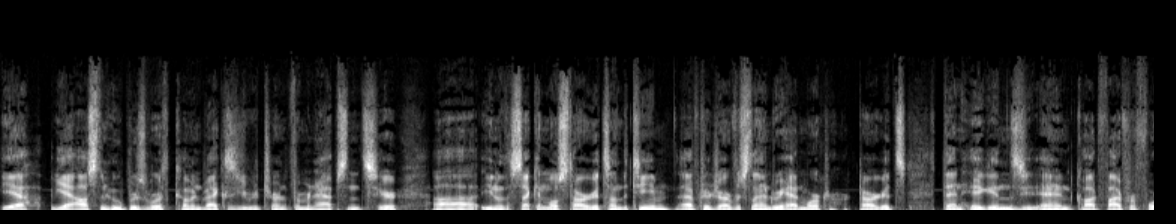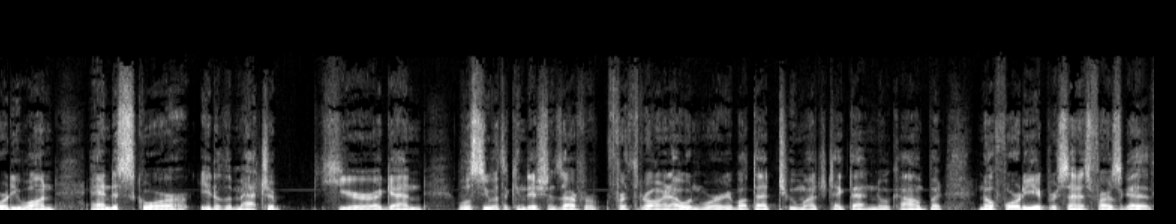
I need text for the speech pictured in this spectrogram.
Yeah, yeah. Austin Hooper's worth coming back because he returned from an absence here. Uh, you know, the second most targets on the team after Jarvis Landry had more tar- targets than Higgins and caught five for 41 and a score. You know, the matchup here again. We'll see what the conditions are for, for throwing. I wouldn't worry about that too much. Take that into account. But no, 48% as far as the guy that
